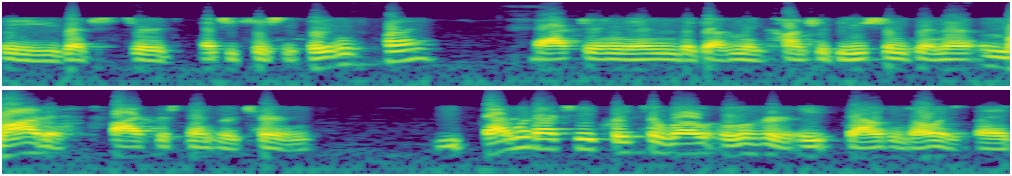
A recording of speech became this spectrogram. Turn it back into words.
a registered education savings plan, factoring in the government contributions and a modest five percent return that would actually equate to well over $8,000 by the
